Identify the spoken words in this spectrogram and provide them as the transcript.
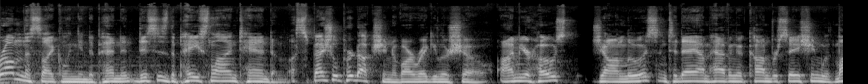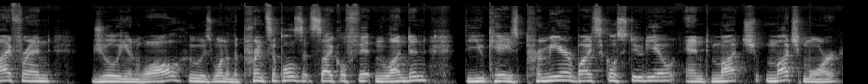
From the Cycling Independent, this is the Paceline Tandem, a special production of our regular show. I'm your host, John Lewis, and today I'm having a conversation with my friend Julian Wall, who is one of the principals at Cycle Fit in London, the UK's premier bicycle studio, and much, much more.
